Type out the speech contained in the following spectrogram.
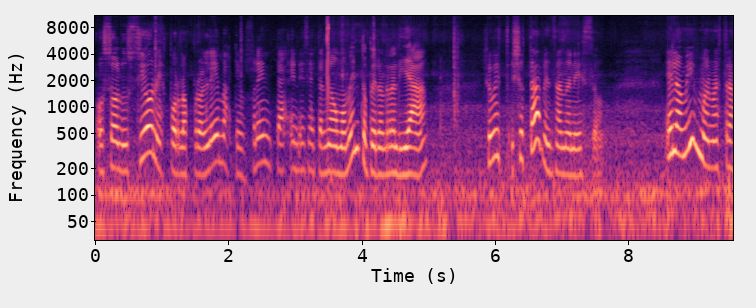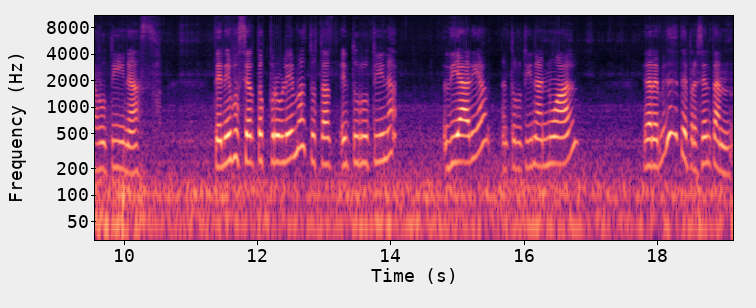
o soluciones por los problemas que enfrenta en ese determinado momento, pero en realidad yo, yo estaba pensando en eso. Es lo mismo en nuestras rutinas. Tenemos ciertos problemas, tú estás en tu rutina diaria, en tu rutina anual, y de repente se te presentan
